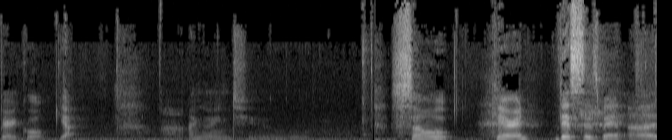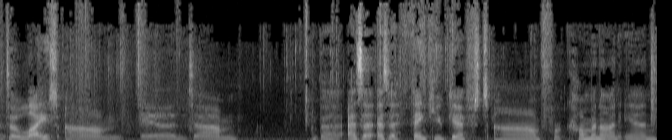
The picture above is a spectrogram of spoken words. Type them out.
Very cool. Yeah. Uh, I'm going to. So, Karen, this has been a delight. Um, and um, but as a as a thank you gift um, for coming on in,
